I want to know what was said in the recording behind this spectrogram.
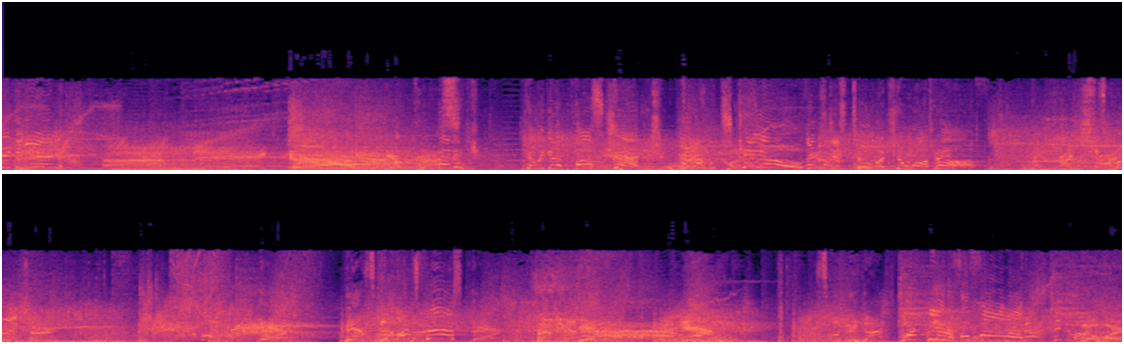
sinking in! Medic! Can we get a pulse check? KO! That's just too much to walk off! Beautiful follow-up! No way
